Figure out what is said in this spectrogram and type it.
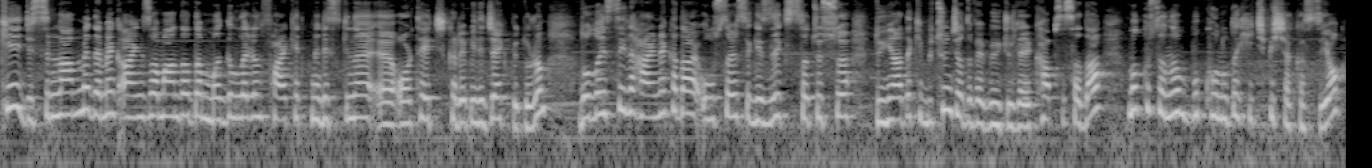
Ki cisimlenme demek aynı zamanda da Muggle'ların fark etme riskini e, ortaya çıkarabilecek bir durum. Dolayısıyla her ne kadar uluslararası gizlilik statüsü dünyadaki bütün cadı ve büyücüleri kapsasa da Makusa'nın bu konuda hiçbir şakası yok.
